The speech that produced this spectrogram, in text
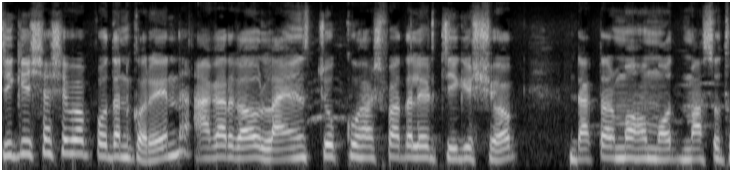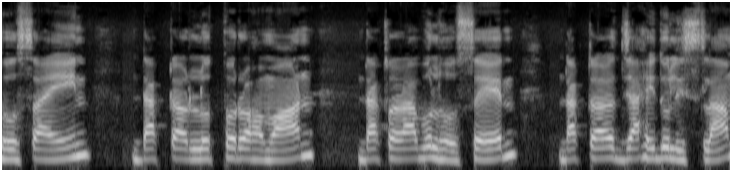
চিকিৎসা সেবা প্রদান করেন আগারগাঁও লায়ন্স চক্ষু হাসপাতালের চিকিৎসক doctor Mohammad Masud Hossain doctor Lutfar Rahman doctor Abul Hossain doctor Zahidul Islam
